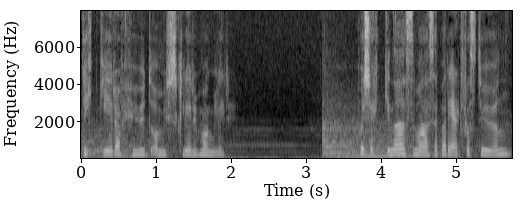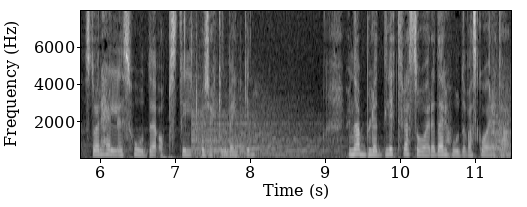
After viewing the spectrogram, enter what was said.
Stykker av hud og muskler mangler. På kjøkkenet, som er separert fra stuen, står Helles hode oppstilt på kjøkkenbenken. Hun har blødd litt fra såret der hodet var skåret av.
